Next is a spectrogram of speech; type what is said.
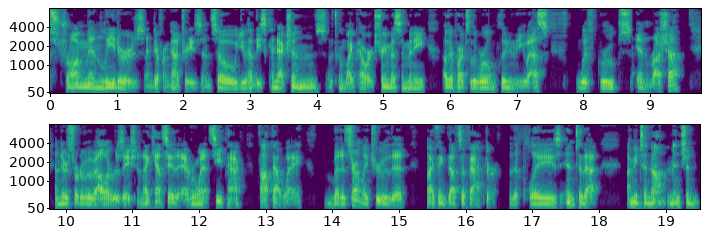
strongmen leaders in different countries. And so you have these connections between white power extremists and many other parts of the world, including the US, with groups in Russia. And there's sort of a valorization. I can't say that everyone at CPAC thought that way, but it's certainly true that I think that's a factor that plays into that. I mean, to not mention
